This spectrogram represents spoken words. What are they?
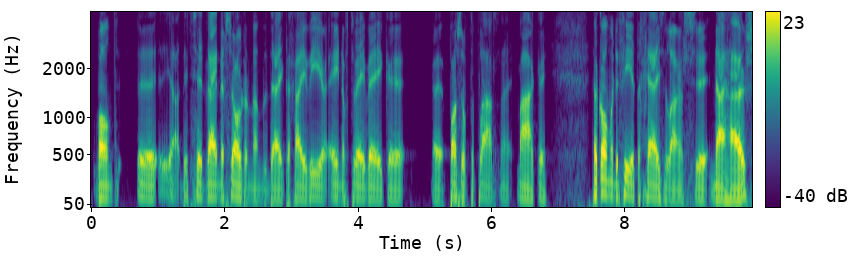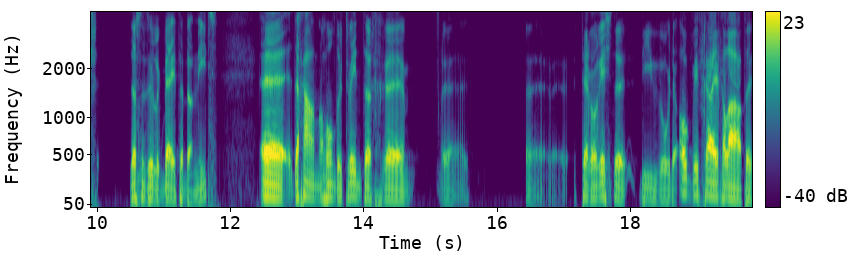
Want uh, ja, dit zet weinig zoden aan de dijk. Dan ga je weer één of twee weken pas op de plaats maken. Dan komen de 40 gijzelaars naar huis. Dat is natuurlijk beter dan niets. dan gaan 120 uh, terroristen die worden ook weer vrijgelaten.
